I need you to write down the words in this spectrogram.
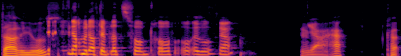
Darius, Ich bin auch mit auf der Plattform drauf. Also, ja. Ja. ka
